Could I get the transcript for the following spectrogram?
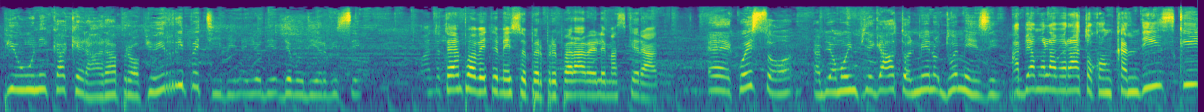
più unica che rara, proprio irripetibile, io devo dirvi sì. Quanto tempo avete messo per preparare le mascherate? Eh, questo abbiamo impiegato almeno due mesi. Abbiamo lavorato con Kandinsky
